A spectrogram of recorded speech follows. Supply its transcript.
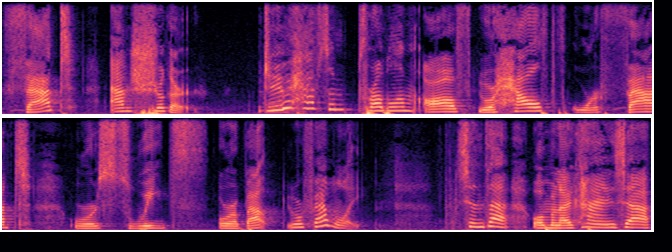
fat and sugar. Do you have some problem of your health or fat or sweets or about your family? 现在我们来看一下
